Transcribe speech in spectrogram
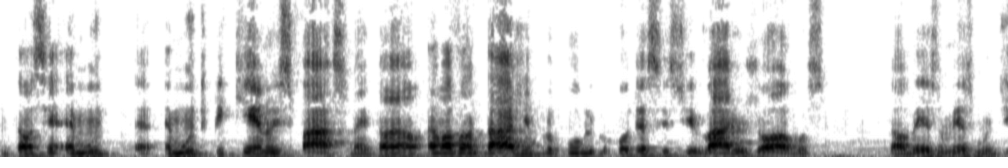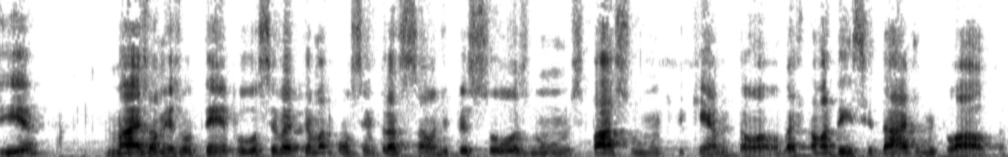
Então, assim, é muito, é, é muito pequeno o espaço, né? Então, é, é uma vantagem para o público poder assistir vários jogos, talvez no mesmo dia, mas, ao mesmo tempo, você vai ter uma concentração de pessoas num espaço muito pequeno. Então, vai ficar uma densidade muito alta.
